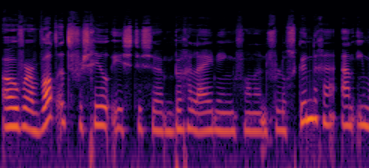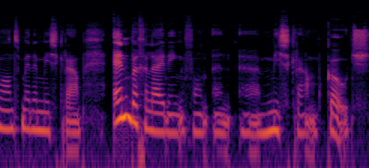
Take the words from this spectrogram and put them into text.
over wat het verschil is tussen begeleiding van een verloskundige aan iemand met een miskraam en begeleiding van een uh, miskraamcoach.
